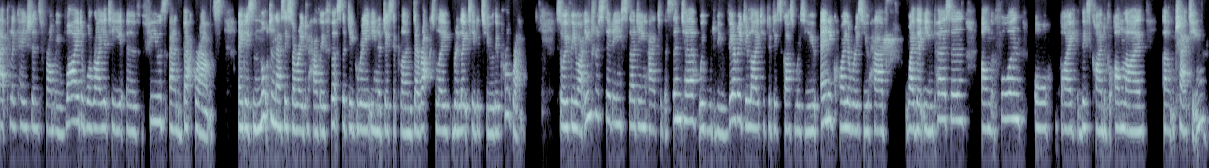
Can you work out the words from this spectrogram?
applications from a wide variety of fields and backgrounds. It is not necessary to have a first degree in a discipline directly related to the program. So if you are interested in studying at the center, we would be very delighted to discuss with you any queries you have, whether in person, on the phone, or by this kind of online um, chatting.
